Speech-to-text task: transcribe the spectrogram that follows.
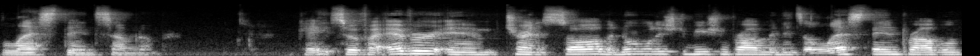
less than some number. Okay, so if I ever am trying to solve a normal distribution problem and it's a less than problem,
